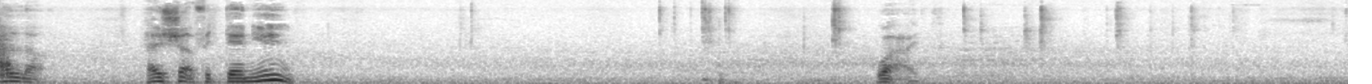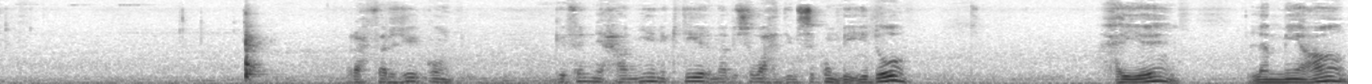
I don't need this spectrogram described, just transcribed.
هلا هاي الشقفة الثانية وقعت رح فرجيكم كيف اني حاميين كتير ما بيسوا واحد يمسكهم بإيده. حية لميعة.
